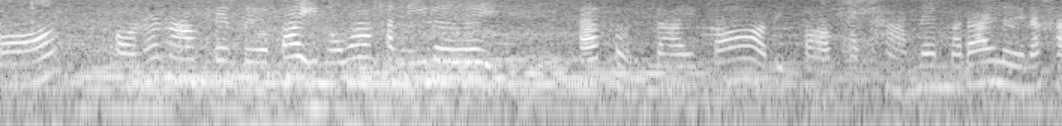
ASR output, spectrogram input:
องขอแนะนำเป็น Toyota Innova คันนี้เลย ถ้าสนใจก็ติดต่อสอบถามแนนมาได้เลยนะคะ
